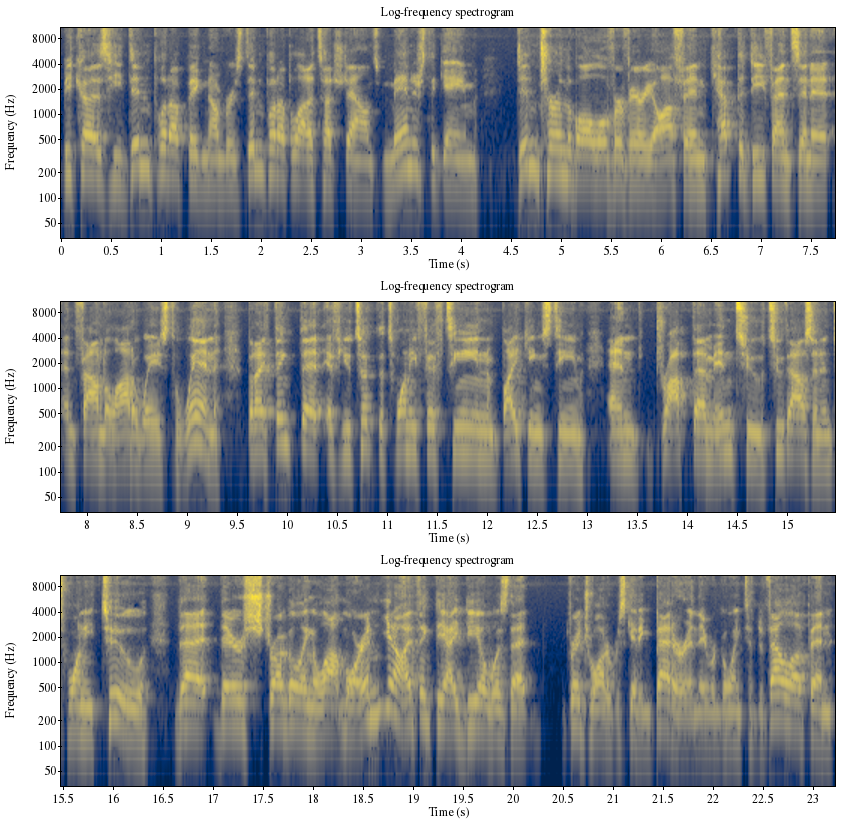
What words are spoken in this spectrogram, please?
because he didn't put up big numbers, didn't put up a lot of touchdowns, managed the game didn't turn the ball over very often, kept the defense in it, and found a lot of ways to win. But I think that if you took the 2015 Vikings team and dropped them into 2022, that they're struggling a lot more. And, you know, I think the idea was that Bridgewater was getting better and they were going to develop. And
